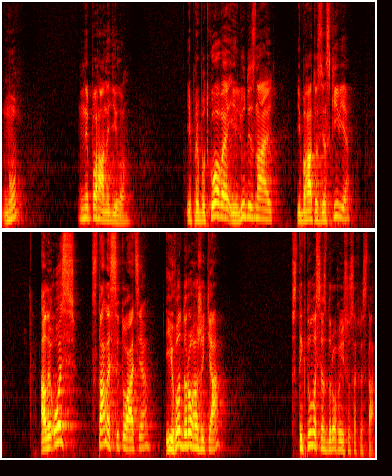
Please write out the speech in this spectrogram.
ну, непогане діло. І прибуткове, і люди знають, і багато зв'язків є. Але ось сталася ситуація, і його дорога життя стикнулася з дорогою Ісуса Христа.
